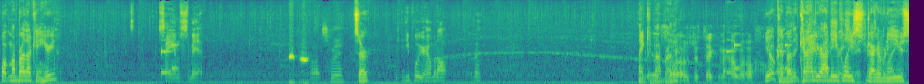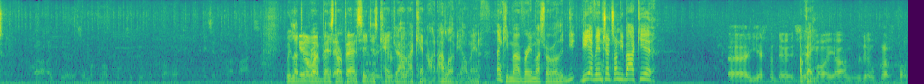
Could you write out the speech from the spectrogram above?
What, my brother? I can't hear you, Sam Smith. That's me. sir. Can you pull your helmet off? Thank you, my brother. sorry, I was just taking my helmet off. You okay, brother? Can I have your ID, please? Drag it over to use. We love you, Kilo bro. one from Best RP in the dispatch. city. Just can't drive. I cannot. I love y'all, man. Thank you, my very much, my brother. Do you, do you have insurance on your bike yet? Uh, yes, I do. It's Okay. in my um little glove box.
